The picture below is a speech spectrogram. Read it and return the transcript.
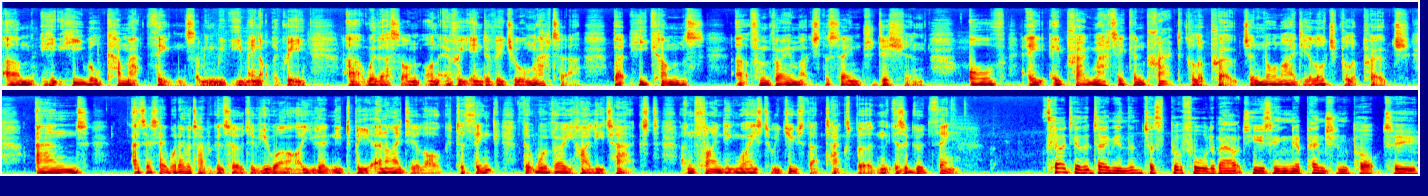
um, he, he will come at things. I mean, we, he may not agree uh, with us on, on every individual matter, but he comes uh, from very much the same tradition of a, a pragmatic and practical approach, a non ideological approach. And as I say, whatever type of conservative you are, you don't need to be an ideologue to think that we're very highly taxed, and finding ways to reduce that tax burden is a good thing the idea that Damian just put forward about using a pension pot to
